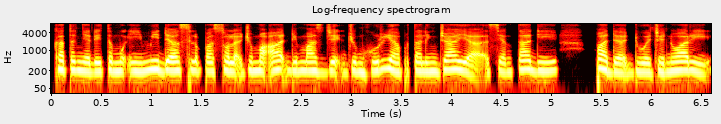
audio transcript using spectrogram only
katanya ditemui media selepas solat Jumaat di Masjid Jumhuriyah Petaling Jaya siang tadi pada 2 Januari.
